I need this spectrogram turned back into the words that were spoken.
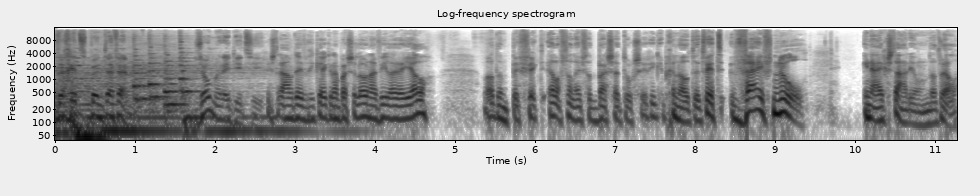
De Gids.fm. Zomereditie. Gisteravond even gekeken naar Barcelona Villarreal. Wat een perfect elftal heeft dat Barça toch, zeg. Ik heb genoten. Het werd 5-0 in eigen stadion, dat wel.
